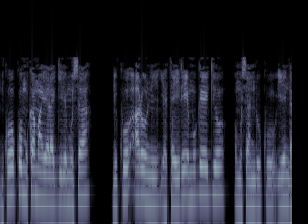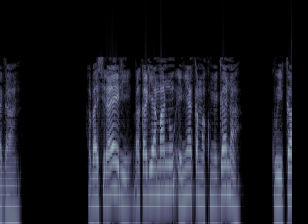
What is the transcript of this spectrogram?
nkoko mukama yaragire Musa niko Aroni yataire emugegyo omusanduku yendagano. Abaisiraeli bakalya manu emyaka makumigana kuika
